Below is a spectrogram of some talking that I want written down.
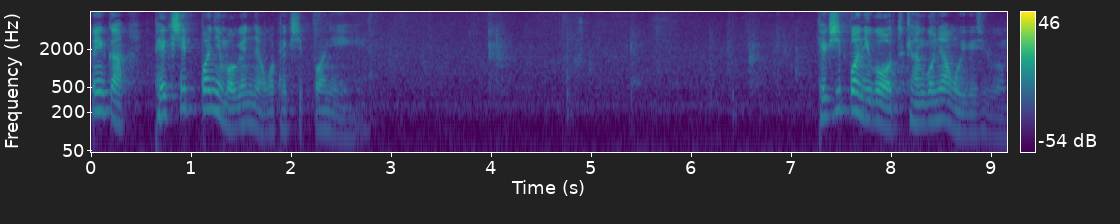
그러니까 110번이 뭐겠냐고 110번이 110번 이거 어떻게 한 거냐고 이게 지금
